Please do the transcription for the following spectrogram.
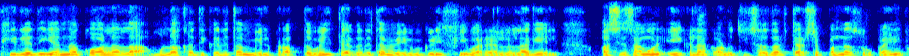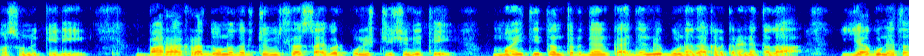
फिर्यादी यांना कॉल आला. मुलाखतीकरिता मेल प्राप्त होईल त्याकरिता वेगवेगळी फी भरायला लागेल असे सांगून एक लाख अडतीस हजार चारशे पन्नास रुपयांनी फसवणूक केली. बारा अकरा दोन हजार चोवीसला सायबर पोलीस स्टेशन येथे माहिती तंत्रज्ञान कायद्यान्वये गुन्हा दाखल करण्यात आला. या गुन्ह्याचा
